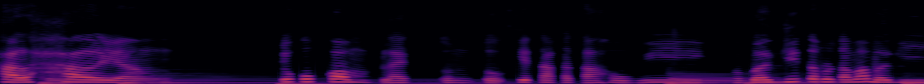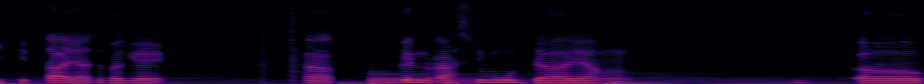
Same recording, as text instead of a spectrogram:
hal-hal yang cukup kompleks untuk kita ketahui bagi terutama bagi kita ya sebagai uh, generasi muda yang uh,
